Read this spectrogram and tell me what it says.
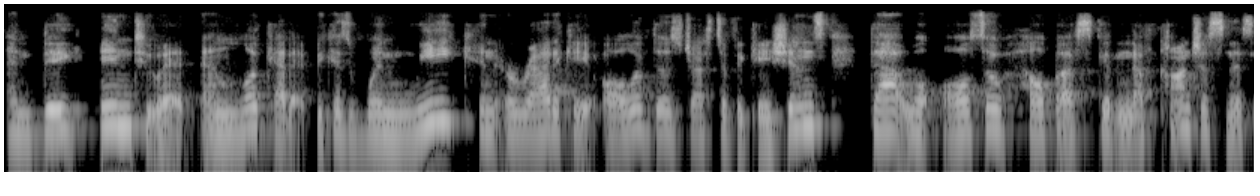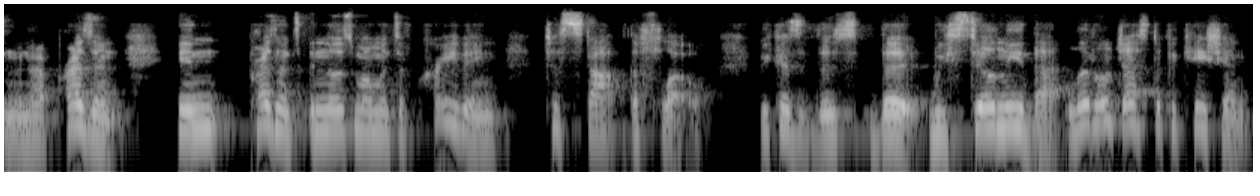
and dig into it and look at it. Because when we can eradicate all of those justifications, that will also help us get enough consciousness and enough present in presence in those moments of craving to stop the flow. Because this the we still need that little justification.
